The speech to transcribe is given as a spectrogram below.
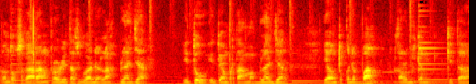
untuk sekarang prioritas gue adalah belajar. Itu itu yang pertama belajar. Ya untuk ke depan kalau misalkan kita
